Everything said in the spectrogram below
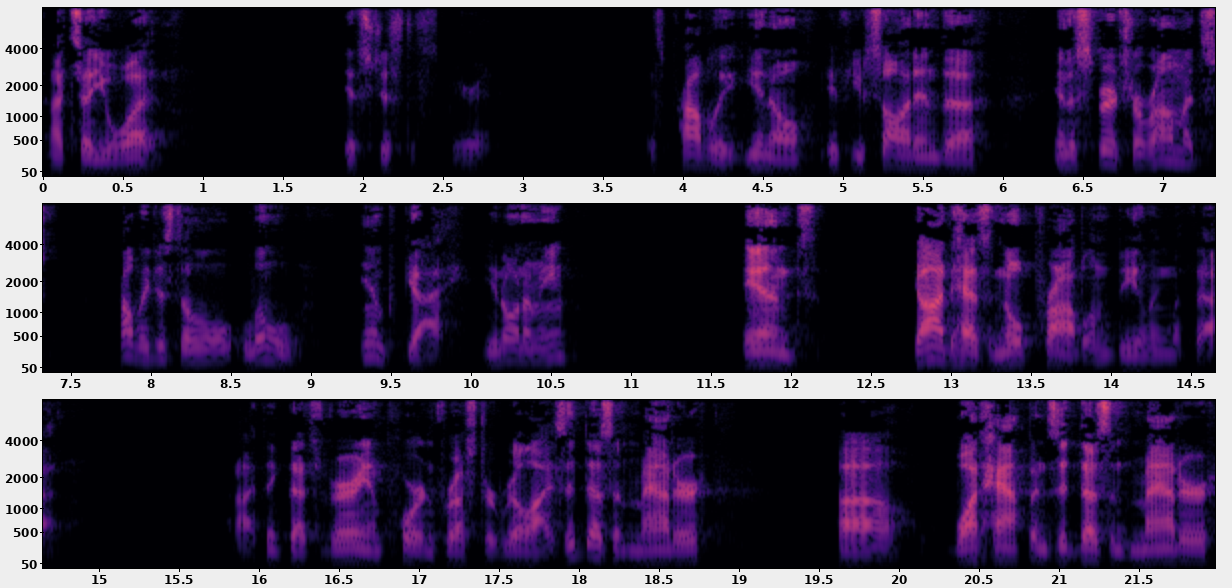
And I tell you what, it's just a spirit. It's probably, you know, if you saw it in the in the spiritual realm, it's probably just a little, little imp guy. You know what I mean? And God has no problem dealing with that. And I think that's very important for us to realize. It doesn't matter uh, what happens, it doesn't matter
